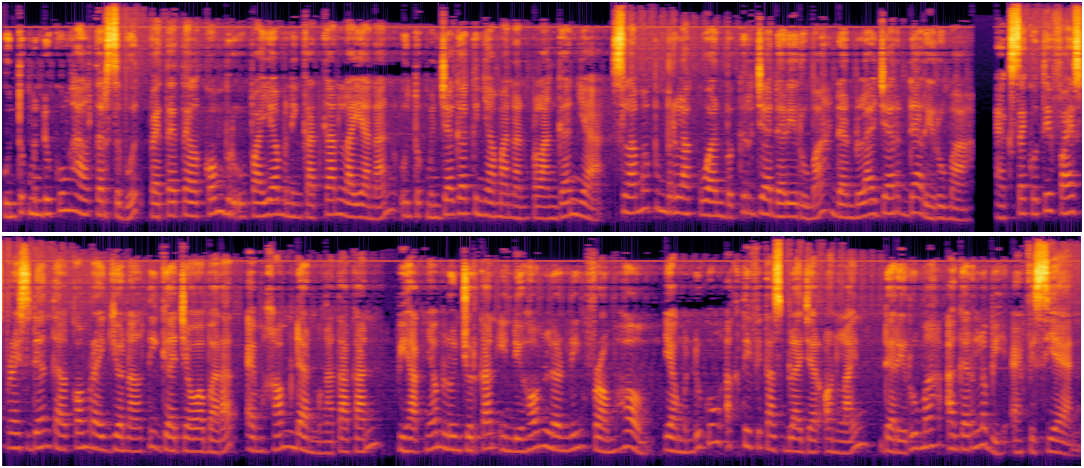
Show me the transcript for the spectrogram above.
Untuk mendukung hal tersebut, PT Telkom berupaya meningkatkan layanan untuk menjaga kenyamanan pelanggannya selama pemberlakuan bekerja dari rumah dan belajar dari rumah. Eksekutif Vice President Telkom Regional 3 Jawa Barat, M. Hamdan mengatakan, pihaknya meluncurkan IndiHome Learning from Home yang mendukung aktivitas belajar online dari rumah agar lebih efisien.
